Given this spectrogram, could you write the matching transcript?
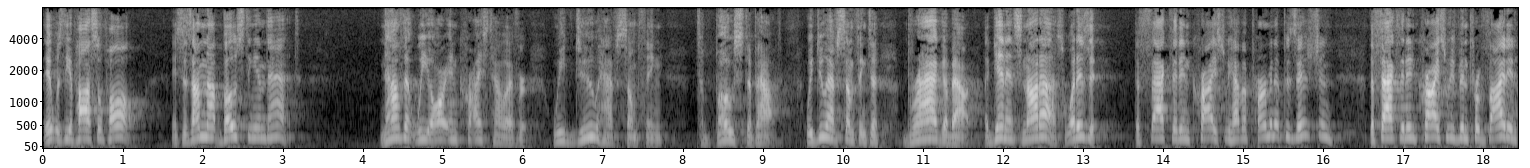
it was the Apostle Paul. He says, I'm not boasting in that. Now that we are in Christ, however, we do have something to boast about. We do have something to brag about. Again, it's not us. What is it? The fact that in Christ we have a permanent position The fact that in Christ we've been provided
